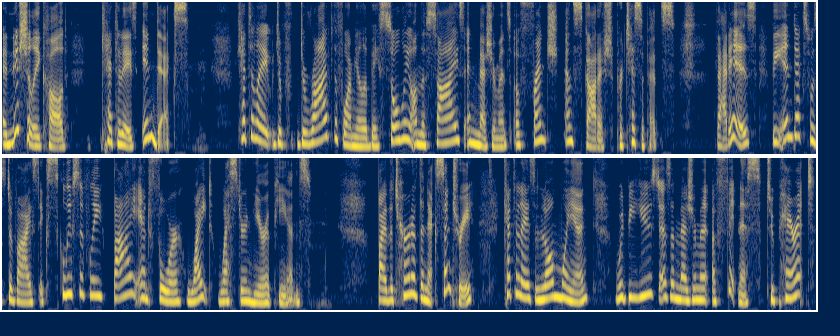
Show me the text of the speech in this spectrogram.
Initially called Quetelet's index, Quetelet de- derived the formula based solely on the size and measurements of French and Scottish participants. That is, the index was devised exclusively by and for white Western Europeans. By the turn of the next century, Quetelet's l'homme moyen would be used as a measurement of fitness to parent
